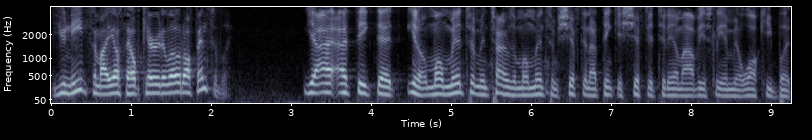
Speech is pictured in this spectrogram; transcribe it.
You need somebody else to help carry the load offensively. Yeah, I, I think that you know momentum in terms of momentum shifting. I think it shifted to them obviously in Milwaukee, but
